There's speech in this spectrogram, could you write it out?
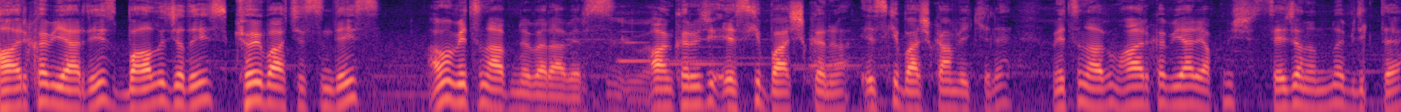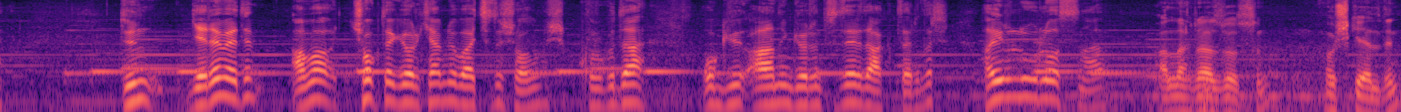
Harika bir yerdeyiz. Bağlıca'dayız. Köy bahçesindeyiz. Ama Metin abimle beraberiz. Eyvallah. Ankara Gücü eski başkanı, eski başkan vekili. Metin abim harika bir yer yapmış Sevcan Hanım'la birlikte. Dün gelemedim ama çok da görkemli bir açılış olmuş. Kurguda o anın görüntüleri de aktarılır. Hayırlı uğurlu olsun abi. Allah razı olsun. Hoş geldin.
